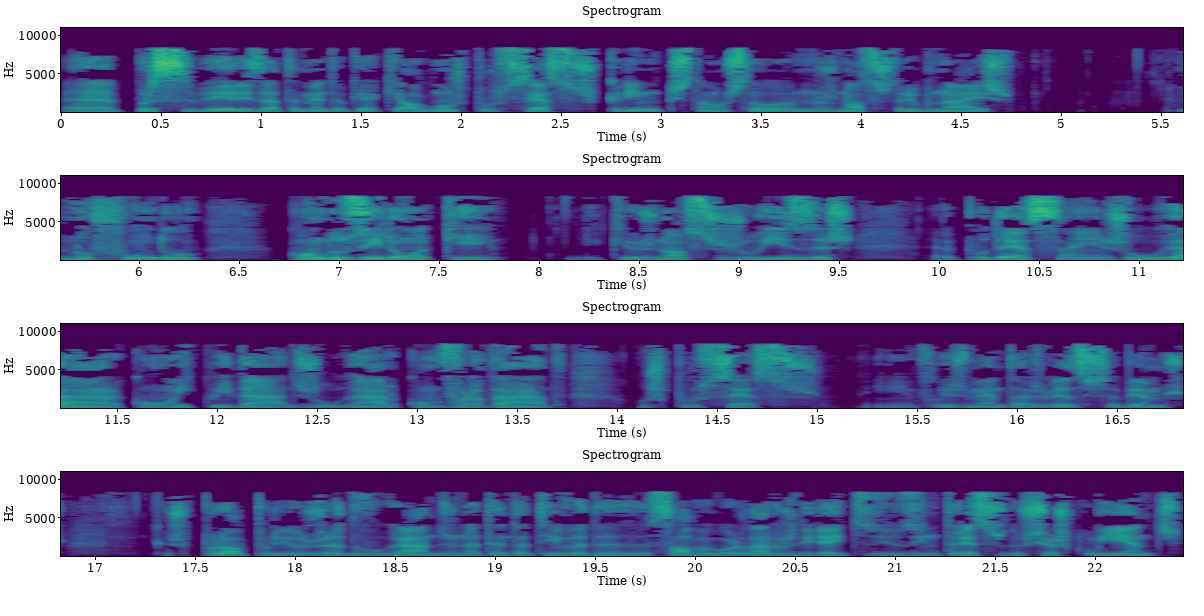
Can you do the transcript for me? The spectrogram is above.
a perceber exatamente o que é que alguns processos, crime que estão nos nossos tribunais, no fundo, conduziram aqui. E que os nossos juízes eh, pudessem julgar com equidade, julgar com verdade os processos. Infelizmente, às vezes sabemos que os próprios advogados, na tentativa de salvaguardar os direitos e os interesses dos seus clientes,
